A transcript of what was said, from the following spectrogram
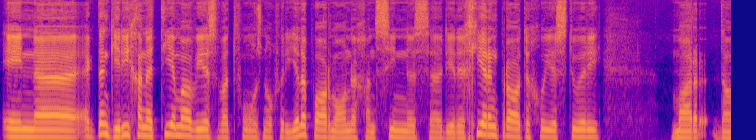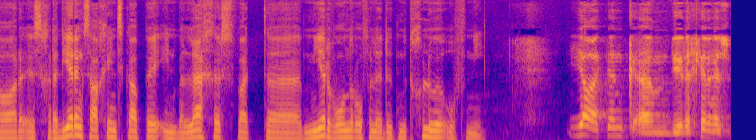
En uh ek dink hierdie gaan 'n tema wees wat vir ons nog vir 'n hele paar maande gaan sien is uh, die regering praat 'n goeie storie maar daar is graderingsagentskappe en beleggers wat uh, meer wonder of hulle dit moet glo of nie. Ja, ek dink ehm um, die regering is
